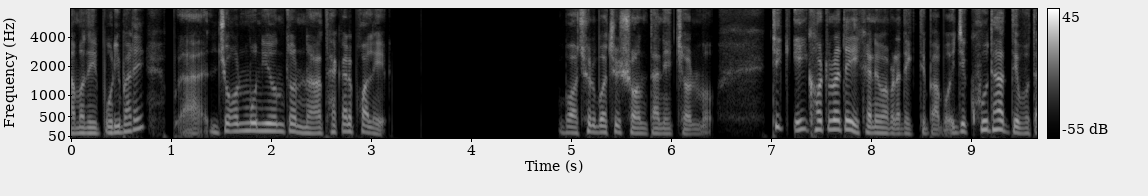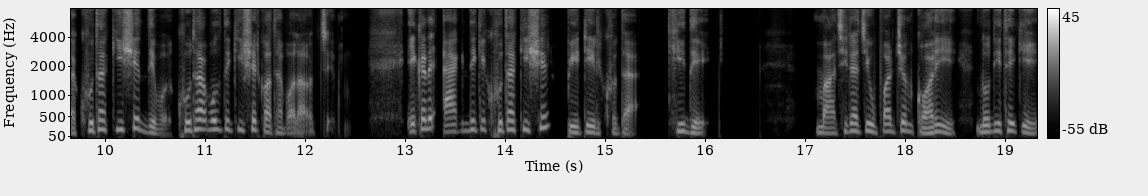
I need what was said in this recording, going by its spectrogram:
আমাদের পরিবারে জন্ম নিয়ন্ত্রণ না থাকার ফলে বছর, বছর সন্তানের জন্ম। ঠিক এই ঘটনাটাই এখানেও আমরা দেখতে পাবো। এই যে ক্ষুধার দেবতা, ক্ষুধা কিসের দেব? ক্ষুধা বলতে কিসের কথা বলা হচ্ছে? এখানে একদিকে ক্ষুধা কিসের? পেটের ক্ষুধা, খিদে। মাঝিরা যে উপার্জন করে নদী থেকে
